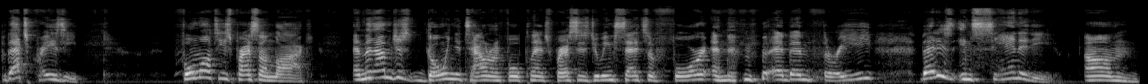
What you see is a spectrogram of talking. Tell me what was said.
But that's crazy. Full Maltese press unlock. And then I'm just going to town on full planche presses, doing sets of four and then and then three. That is insanity. Um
